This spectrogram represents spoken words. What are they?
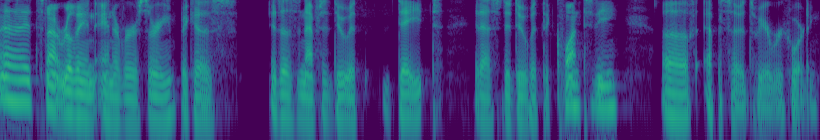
Uh, it's not really an anniversary because it doesn't have to do with date. It has to do with the quantity of episodes we are recording.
